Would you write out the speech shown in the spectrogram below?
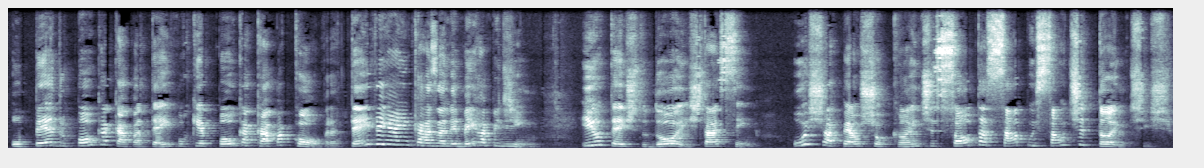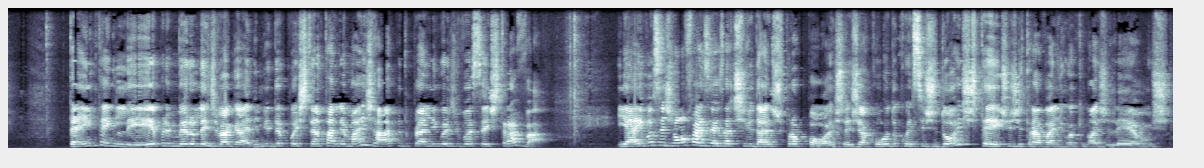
O Pedro pouca capa tem, porque pouca capa compra. Tentem aí em casa ler bem rapidinho. E o texto 2 está assim: O chapéu chocante solta sapos saltitantes. Tentem ler, primeiro ler devagarinho e depois tenta ler mais rápido para a língua de vocês travar. E aí vocês vão fazer as atividades propostas de acordo com esses dois textos de trava-língua que nós lemos.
